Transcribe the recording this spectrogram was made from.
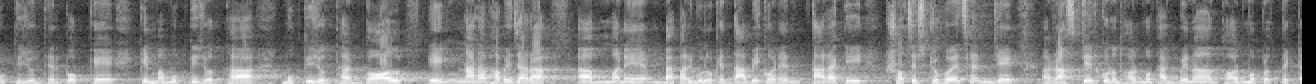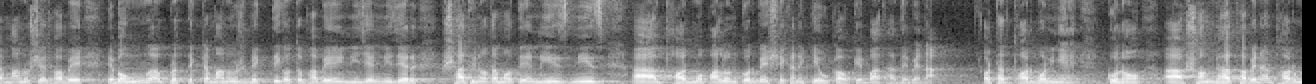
মুক্তিযুদ্ধের পক্ষে কিংবা মুক্তিযোদ্ধা, মুক্তিযোদ্ধার দল, এই নানাভাবে যারা মানে ব্যাপারগুলোকে দাবি করেন, তারা কি সচেষ্ট হয়েছেন যে রাষ্ট্রের কোনো ধর্ম থাকবে না, ধর্ম প্রত্যেকটা মানুষের হবে এবং প্রত্যেকটা মানুষ ব্যক্তিগতভাবে নিজের নিজের স্বাধীনতা মতে নিজ নিজ ধর্ম পালন করবে, সেখানে কেউ কাউকে বাধা দেবে না। অর্থাৎ ধর্ম নিয়ে কোনো সংঘাত হবে না, ধর্ম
